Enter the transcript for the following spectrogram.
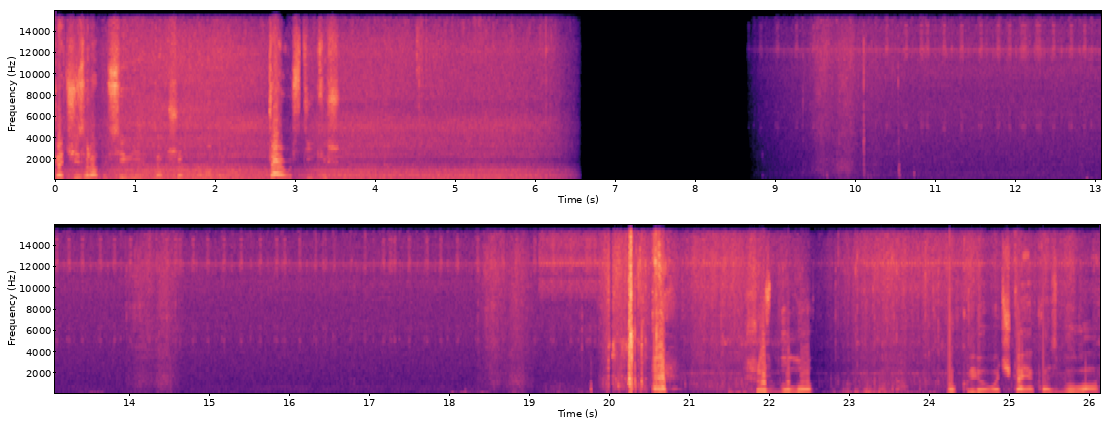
5-6 градусів є. Так що. Нема прикладу. Та ось тільки ж. Щось було. Покльовочка якась була.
